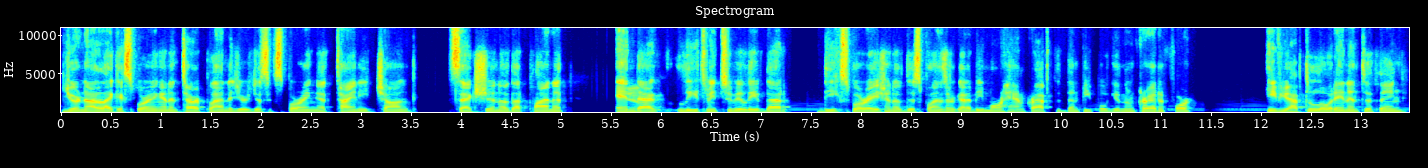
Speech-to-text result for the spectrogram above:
you're not like exploring an entire planet, you're just exploring a tiny chunk section of that planet. And Yeah. that leads me to believe that the exploration of these planets are going to be more handcrafted than people give them credit for. If you have to load in into thing.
